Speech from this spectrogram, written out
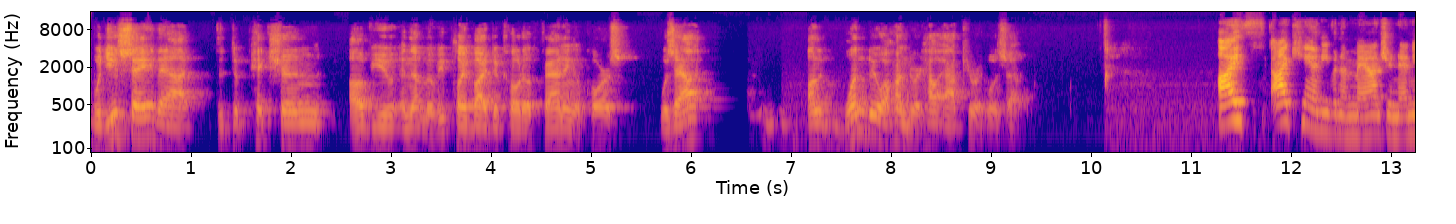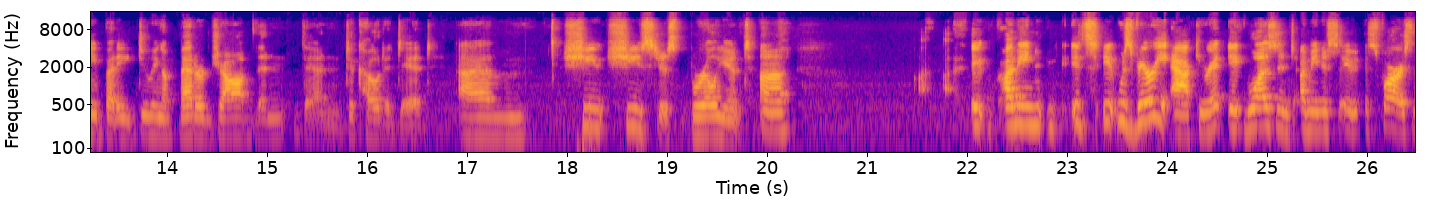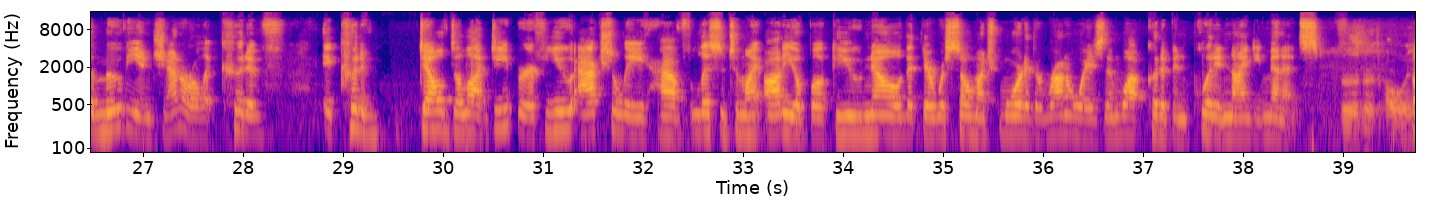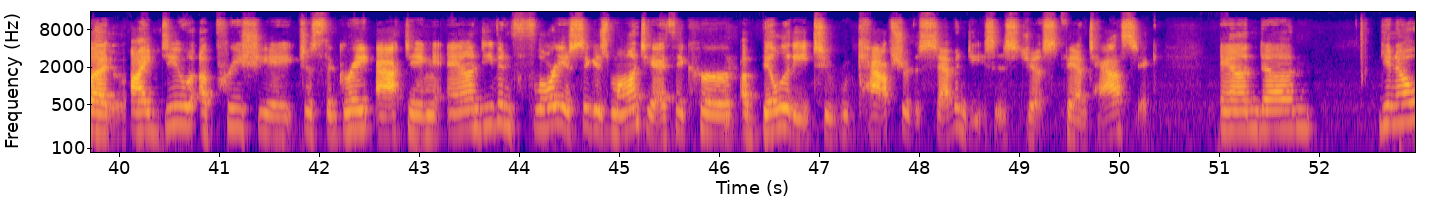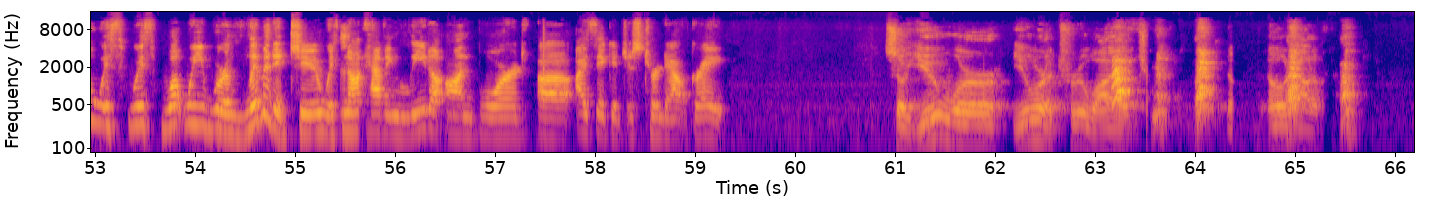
would you say that the depiction of you in that movie, played by Dakota Fanning, of course, was that on one to a hundred? How accurate was that? I I can't even imagine anybody doing a better job than than Dakota did. Um, she she's just brilliant. Uh, it, I mean, it's it was very accurate. It wasn't. I mean, as, as far as the movie in general, it could have it could have delved a lot deeper. If you actually have listened to my audiobook, you know that there was so much more to the Runaways than what could have been put in 90 minutes. Mm-hmm. but yeah. I do appreciate just the great acting and even Floria Sigismondi. I think her ability to capture the 70s is just fantastic. And um, you know, with with what we were limited to, with not having Lita on board, uh, I think it just turned out great. So you were you were a true wild child, no, no doubt about it.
